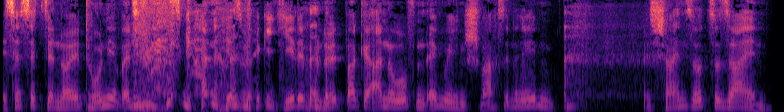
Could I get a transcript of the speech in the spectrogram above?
Ist das jetzt der neue Ton hier? Weil Es kann jetzt wirklich jede Blödbacke anrufen und irgendwelchen Schwachsinn reden. Es scheint so zu sein.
